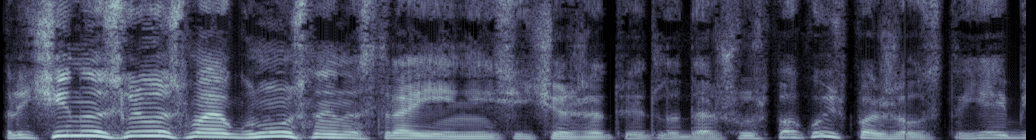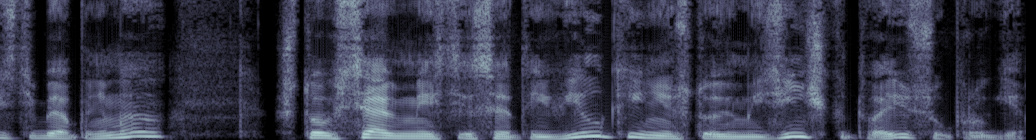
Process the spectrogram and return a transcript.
«Причина слез — мое гнусное настроение», — сейчас же ответила Даша. «Успокойся, пожалуйста, я и без тебя понимаю, что вся вместе с этой вилкой не стою мизинчика твоей супруги».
